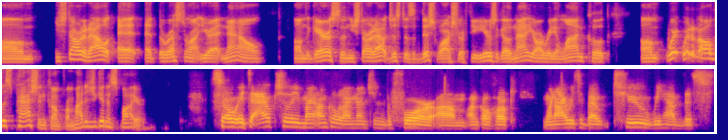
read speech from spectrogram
um, you started out at at the restaurant you're at now, um, the Garrison. You started out just as a dishwasher a few years ago. Now you're already a line cook. Um, where where did all this passion come from? How did you get inspired? So it's actually my uncle that I mentioned before, um, Uncle Hook. When I was about two, we have this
